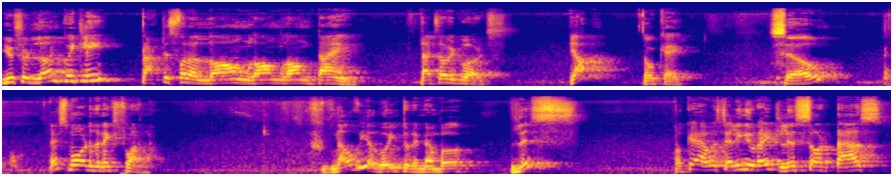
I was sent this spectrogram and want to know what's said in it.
you should learn quickly, practice for a long, long, long time. That's how it works. Yeah? Okay. So, let's move on to the next one. Now we are going to remember lists. Okay, I was telling you, right? Lists or tasks.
